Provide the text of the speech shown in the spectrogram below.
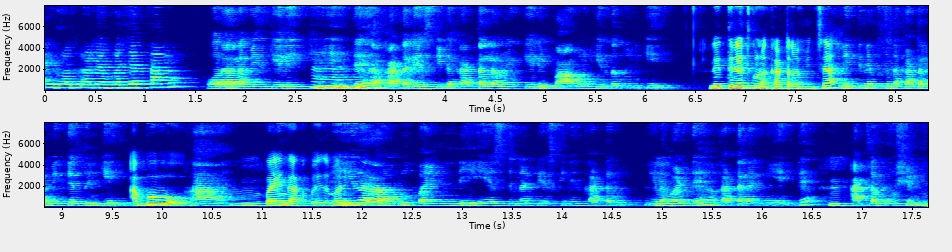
ఈ రోజులలో ఏం చేస్తాము కూరాల మీదకి ఎక్కి ఆ. కట్టలు వేసుకుంటే కట్టల మీదకి వెళ్ళి పావులు కింద దునికేది నెత్తి నెత్తుకున్న కట్టల మించా? నెత్తి నెత్తుకున్న కట్టల మీదకి దునికేది అబ్బో! భయం కాకపోయేదా మరి? ఈదరాములు బండి వేసుకున్నట్టు వేసుకుని కట్టలు. నిలబడితే కట్టలన్నీ ఎత్తే. అట్లా మూసిండు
